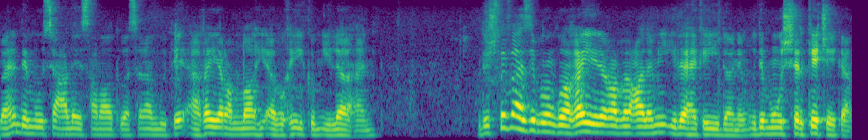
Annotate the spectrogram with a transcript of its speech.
بهند موسى عليه الصلاة والسلام قلت أغير الله أبغيكم إلها؟ ودش تفعز بونقو غير رب العالمين إله كيدانه ودي بونقو الشركة كم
